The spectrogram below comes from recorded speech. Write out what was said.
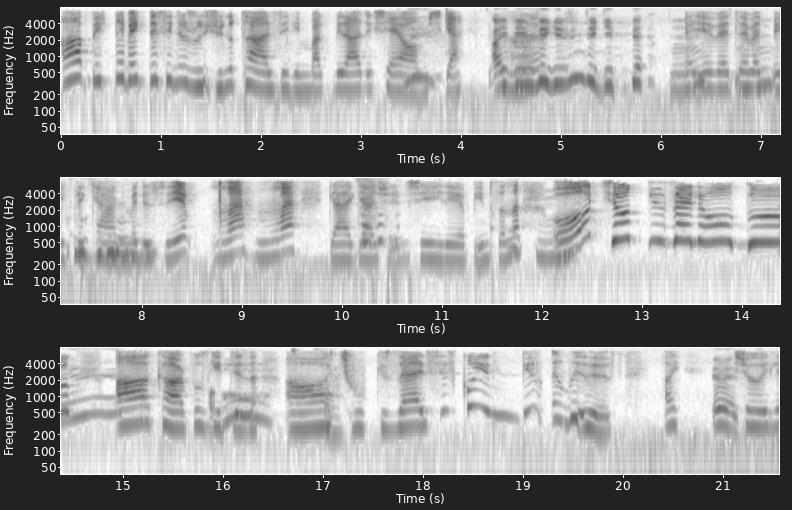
Aa bekle bekle senin rujunu tazeleyeyim bak birazcık şey olmuş gel. Ay Ha. denize girince gitti. Ay evet evet bekle kendime de süreyim. Mwah, mwah. Gel gel şöyle şeyi de yapayım sana. Oo çok güzel oldu. Evet. Aa karpuz getirdi. Oo, Aa güzel. çok güzel. Siz koyun biz alırız. Evet. Şöyle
